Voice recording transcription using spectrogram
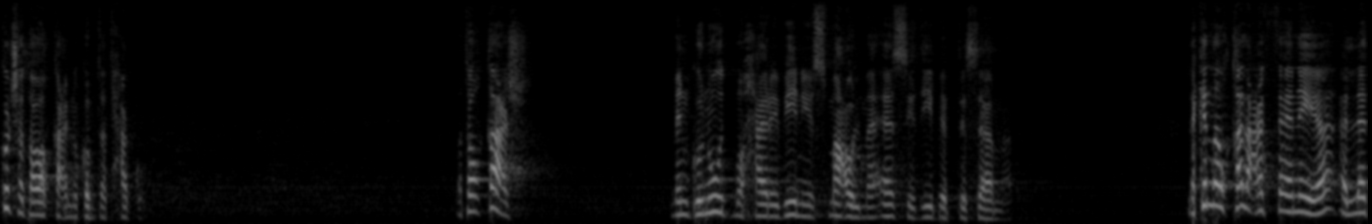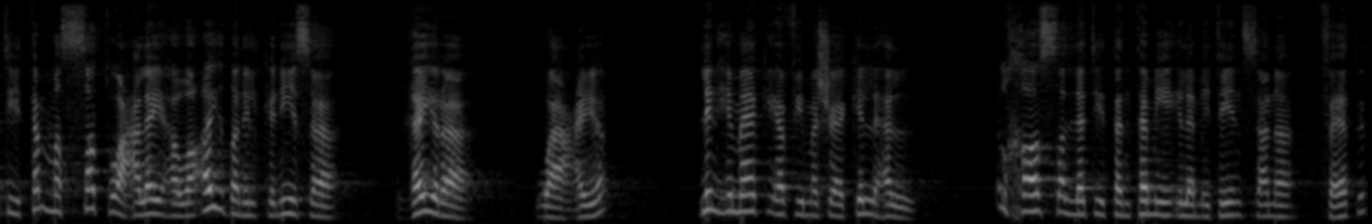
كنتش أتوقع إنكم تضحكوا. ما توقعش. من جنود محاربين يسمعوا المآسي دي بابتسامة. لكن القلعة الثانية التي تم السطو عليها وأيضا الكنيسة غير واعية لانهماكها في مشاكلها الخاصة التي تنتمي إلى 200 سنة فاتت.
